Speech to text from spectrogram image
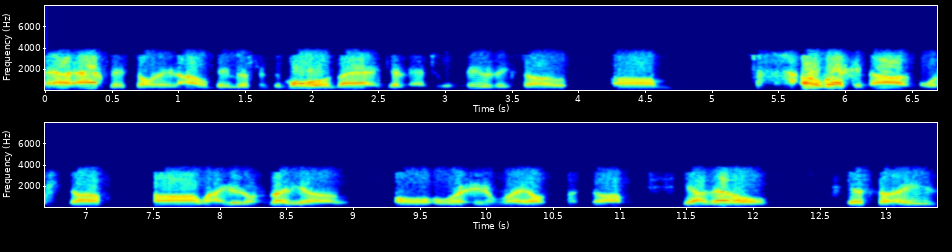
actually started, I'll be listening to more of that and getting into his music. So um, I'll recognize more stuff uh, when I hear it on the radio or, or anywhere else. But um, yeah, that'll. It's uh, he's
